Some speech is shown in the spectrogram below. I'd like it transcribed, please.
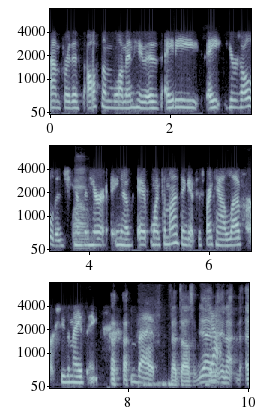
um, for this awesome woman who is 88 years old, and she comes Wow. in here, you know, once a month and gets a spray tan. I love her; she's amazing. but That's awesome. Yeah, Yeah. and, and I,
